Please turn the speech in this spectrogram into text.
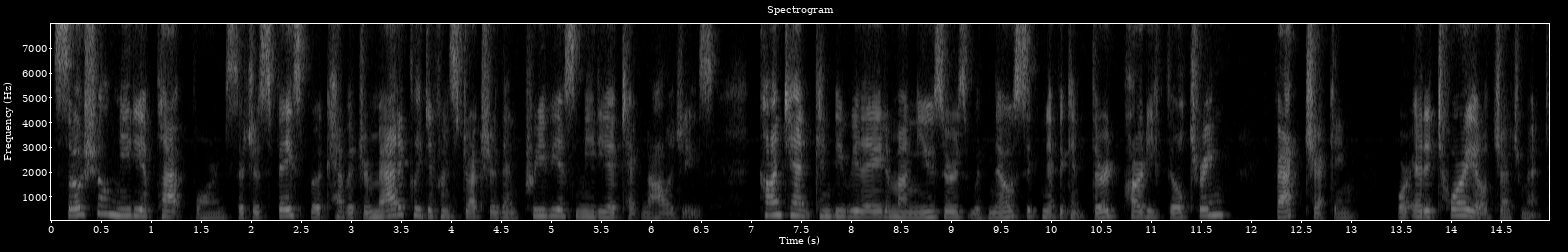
Social media platforms such as Facebook have a dramatically different structure than previous media technologies. Content can be relayed among users with no significant third-party filtering, fact-checking, or editorial judgment.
